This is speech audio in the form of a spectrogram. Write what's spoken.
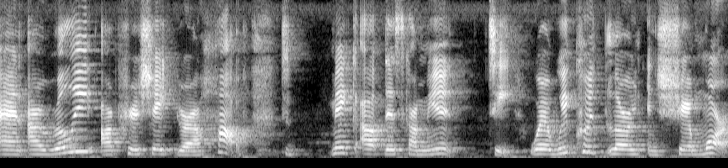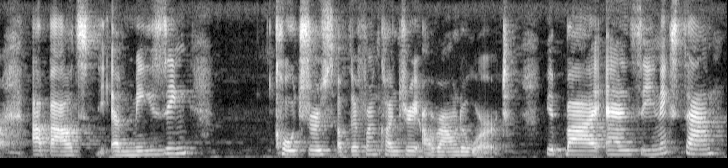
and I really appreciate your help to make up this community where we could learn and share more about the amazing cultures of different countries around the world. Goodbye and see you next time.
